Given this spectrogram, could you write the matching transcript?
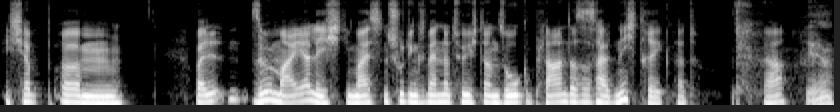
Ich habe, ähm, weil, sind wir mal ehrlich, die meisten Shootings werden natürlich dann so geplant, dass es halt nicht regnet. Ja. Ja, ja.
